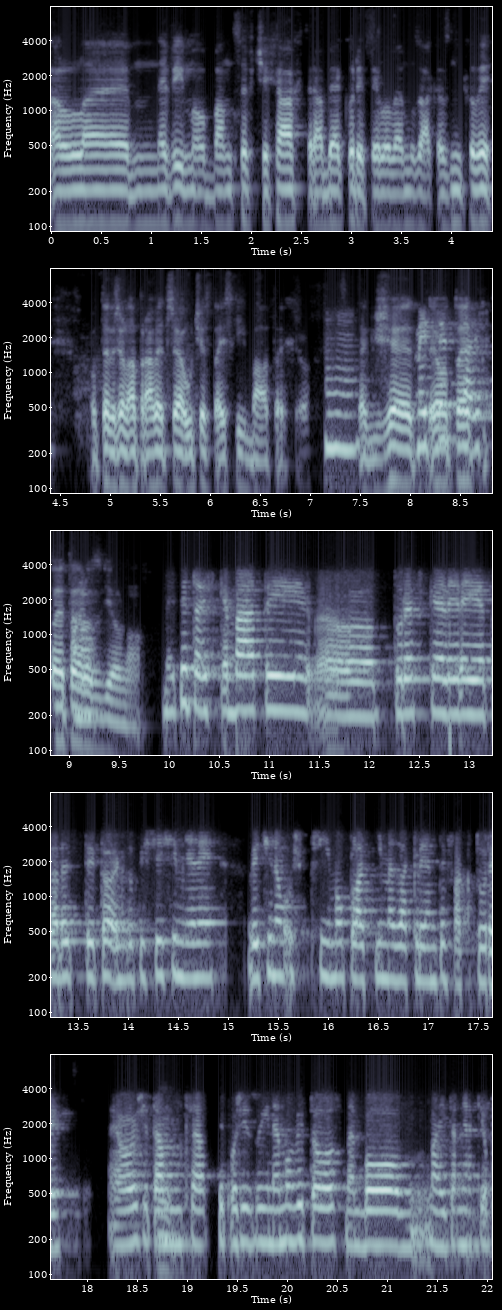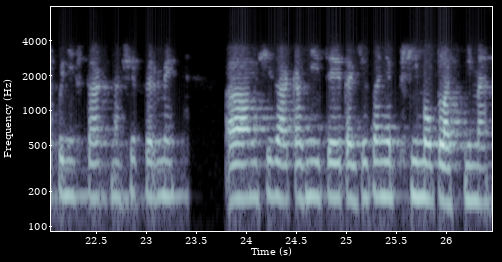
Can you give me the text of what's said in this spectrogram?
ale nevím o bance v Čechách, která by jako retailovému zákazníkovi otevřela právě třeba účet v tajských bátech. Jo. Mm. Takže jo, to, je, to je ten rozdíl. No. My ty tajské báty, uh, turecké liry, tady tyto exotičtější měny většinou už přímo platíme za klienty faktury. Jo, že tam hmm. třeba si pořizují nemovitost nebo mají tam nějaký obchodní vztah naše firmy, naši zákazníci, takže za ně přímo platíme.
